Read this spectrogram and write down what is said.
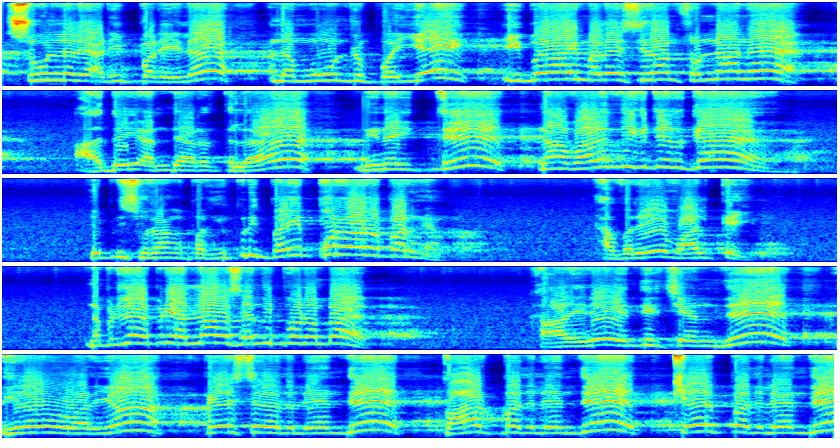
சூழ்நிலை அடிப்படையில அந்த மூன்று பொய்யை இப்ராஹிம் அலிஸ்லாம் சொன்னாங்க. அதை அந்த இடத்துல நினைத்து நான் வருந்திக்கிட்டு இருக்கேன். எப்படி சொல்றாங்க பாருங்க எப்படி பயப்படுறாங்க பாருங்க. அவரே வாழ்க்கை. நம்ம எப்படி எல்லாரும் சந்திப்போம் நம்ம? காலையில எந்திரிச்சிருந்து இரவு வரையும் பேசுறதுல இருந்து பார்ப்பதுல இருந்து கேட்பதுல இருந்து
